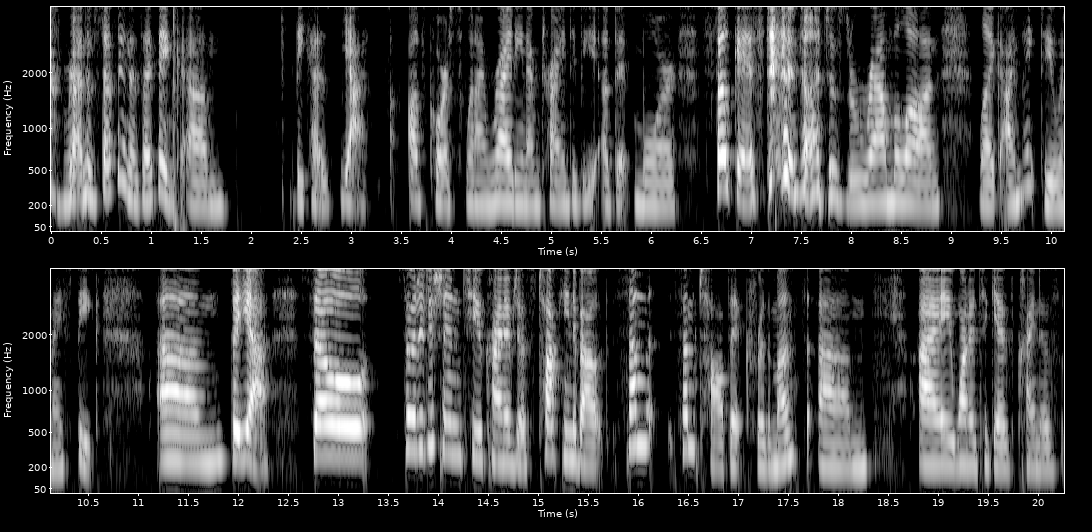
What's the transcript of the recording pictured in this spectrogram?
random stuff in as I think. Um, because yeah, of course, when I'm writing, I'm trying to be a bit more focused and not just ramble on like I might do when I speak. Um, but yeah, so so in addition to kind of just talking about some some topic for the month, um, I wanted to give kind of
